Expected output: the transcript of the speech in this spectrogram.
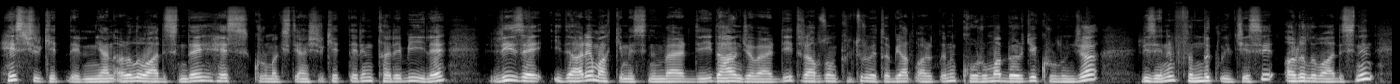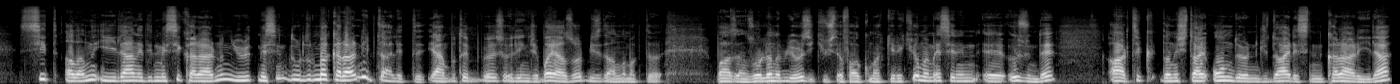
HES şirketlerinin yani Aralı Vadisi'nde HES kurmak isteyen şirketlerin talebiyle Rize İdare Mahkemesi'nin verdiği, daha önce verdiği Trabzon Kültür ve Tabiat Varlıklarının Koruma Bölge Kurulunca Rize'nin Fındıklı ilçesi Arılı Vadisi'nin sit alanı ilan edilmesi kararının yürütmesini durdurma kararını iptal etti. Yani bu tabii böyle söyleyince bayağı zor. Biz de anlamakta bazen zorlanabiliyoruz. 2-3 defa okumak gerekiyor ama meselenin e, özünde artık Danıştay 14. Dairesi'nin kararıyla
